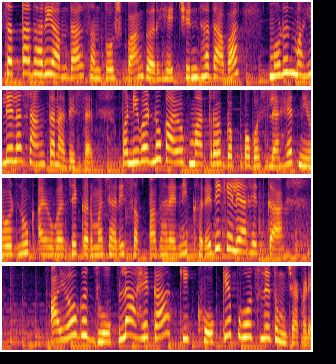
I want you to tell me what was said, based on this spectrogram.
सत्ताधारी आमदार संतोष बांगर हे चिन्ह दाबा म्हणून महिलेला सांगताना दिसतात पण निवडणूक आयोग मात्र गप्प बसले आहेत. निवडणूक आयोगाचे कर्मचारी सत्ताधाऱ्यांनी खरेदी केले आहेत का? आयोग झोपला आहे का की खोके पोहोचले तुमच्याकडे?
